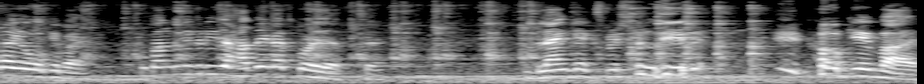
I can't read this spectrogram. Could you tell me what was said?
যাই হোক ওকে বাই সুকান্ত কিন্তু নিজে হাতে কাজ করে যাচ্ছে। ব্ল্যাঙ্ক এক্সপ্রেশন দিয়ে। ওকে বাই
